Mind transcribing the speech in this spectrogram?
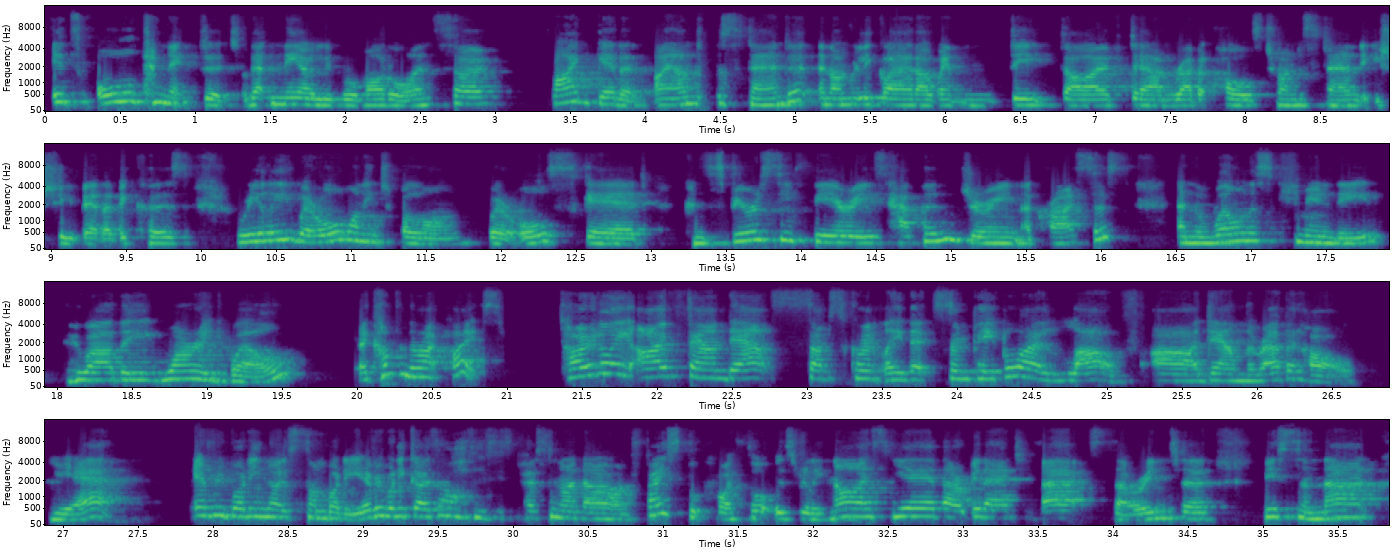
it's all connected to that neoliberal model. And so I get it. I understand it. And I'm really glad I went and deep dived down rabbit holes to understand the issue better because really we're all wanting to belong. We're all scared. Conspiracy theories happen during a crisis, and the wellness community, who are the worried well, they come from the right place. Totally. I've found out subsequently that some people I love are down the rabbit hole. Yeah everybody knows somebody. Everybody goes, oh, there's this person I know on Facebook who I thought was really nice. Yeah, they're a bit anti-vax. They're into this and that.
